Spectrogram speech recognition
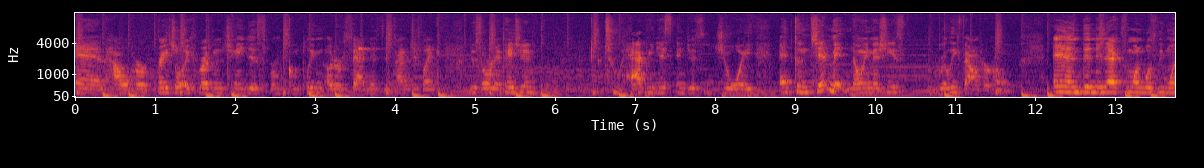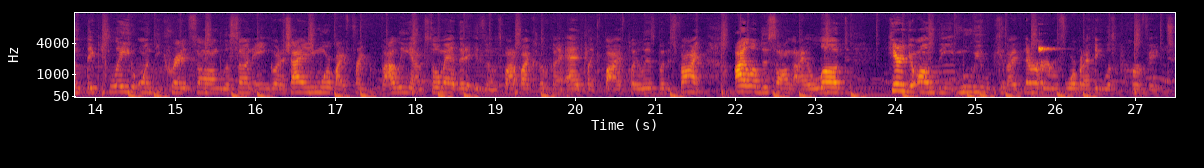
and how her facial expression changes from complete and utter sadness and kind of just like disorientation to happiness and just joy and contentment, knowing that she has really found her home. And then the next one was the one they played on the credit song, The Sun Ain't Gonna Shine Anymore by Frank Valli. And I'm so mad that it isn't on Spotify because I was gonna add like five playlists, but it's fine. I love this song. I loved hearing it on the movie because I'd never heard it before, but I think it was perfect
